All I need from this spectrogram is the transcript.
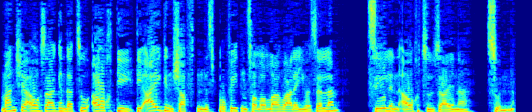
Manche auch sagen dazu, auch die, die Eigenschaften des Propheten sallallahu alaihi wasallam zählen auch zu seiner Sunna.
